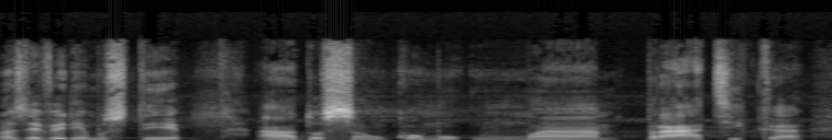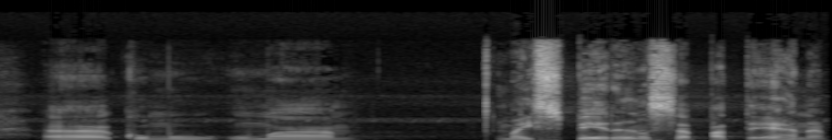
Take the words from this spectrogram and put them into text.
nós deveríamos ter a adoção como uma prática, uh, como uma, uma esperança paterna,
